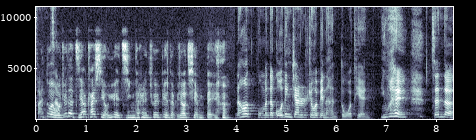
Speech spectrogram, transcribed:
烦？对，我觉得只要开始有月经，男人就会变得比较谦卑。然后我们的国定假日就会变得很多天，因为真的，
